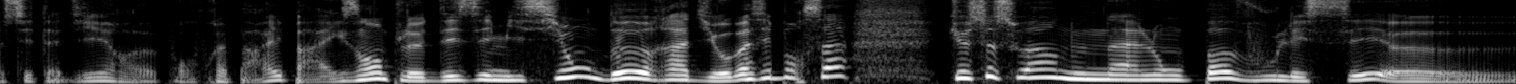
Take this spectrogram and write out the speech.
c'est-à-dire pour préparer par exemple des émissions de radio. Bah, c'est pour ça que ce soir nous n'allons pas vous laisser euh,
